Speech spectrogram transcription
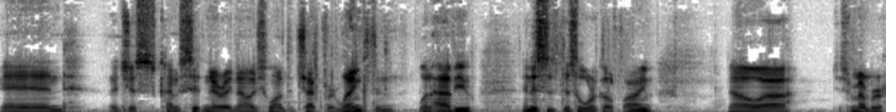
and it's just kind of sitting there right now. I just wanted to check for length and what have you and this is this will work out fine now uh, just remember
